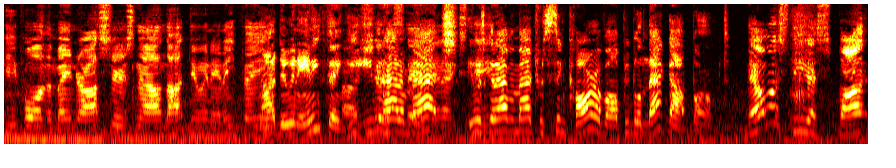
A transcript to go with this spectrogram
people on the main roster is now not doing anything. Not doing anything. Uh, he even had a match. He was going to have a match with Sin Cara of all people, and that got bumped. they almost need a spot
